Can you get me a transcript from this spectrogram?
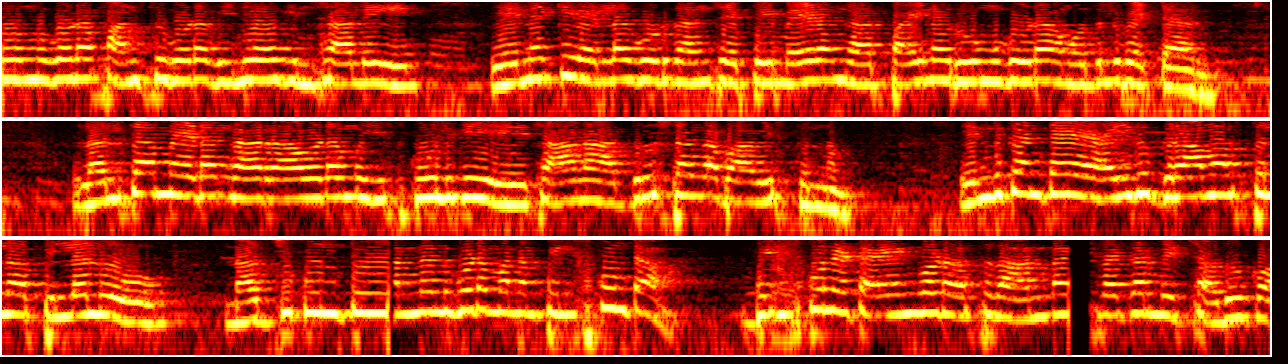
రూమ్ కూడా ఫండ్స్ కూడా వినియోగించాలి. వెనక్కి వెళ్ళకూడదు అని చెప్పి మేడం గారు పైన రూమ్ కూడా మొదలు పెట్టారు లలిత మేడం గారు రావడం ఈ స్కూల్కి చాలా అదృష్టంగా భావిస్తున్నాం. ఎందుకంటే ఐదు గ్రామస్తుల పిల్లలు నడుచుకుంటూ అన్నను కూడా మనం పిలుచుకుంటాం. పిలుచుకునే టైం కూడా వస్తుంది. అన్న దగ్గర మీరు చదువుకో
